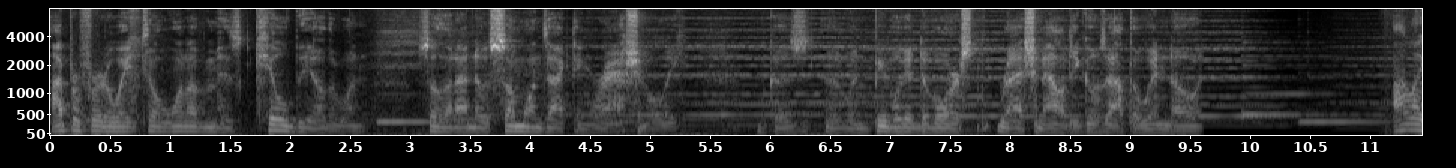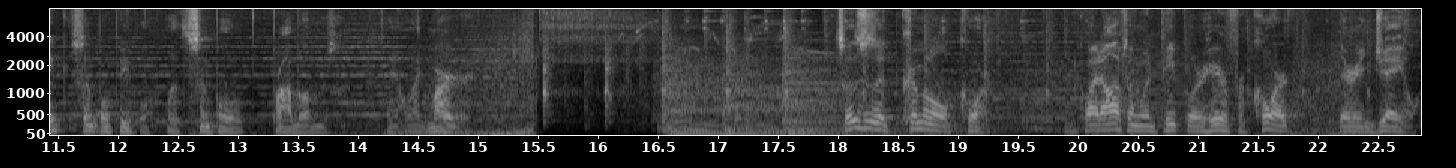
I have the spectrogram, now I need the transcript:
I prefer to wait till one of them has killed the other one so that I know someone's acting rationally. Because uh, when people get divorced, rationality goes out the window. I like simple people with simple problems, you know, like murder. So this is a criminal court. And quite often when people are here for court, they're in jail.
